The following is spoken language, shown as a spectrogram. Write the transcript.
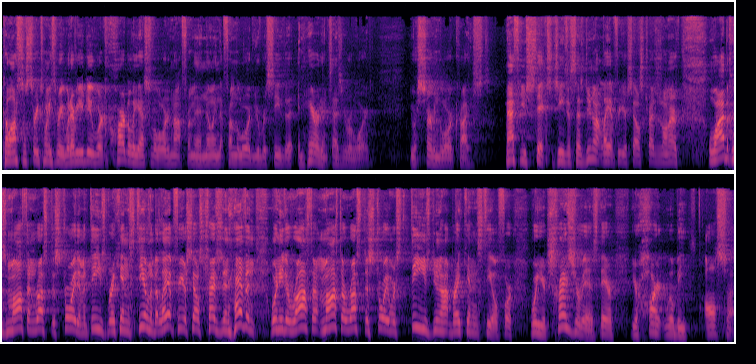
Colossians 3:23, whatever you do, work heartily as for the Lord and not for men, knowing that from the Lord you receive the inheritance as your reward. You are serving the Lord Christ. Matthew 6, Jesus says, Do not lay up for yourselves treasures on earth. Why? Because moth and rust destroy them, and thieves break in and steal them. But lay up for yourselves treasures in heaven, where neither moth or rust destroy, where thieves do not break in and steal. For where your treasure is, there your heart will be also.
